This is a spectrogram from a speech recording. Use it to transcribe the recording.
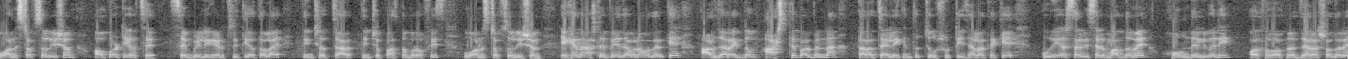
one stop solution অপরটি হচ্ছে সেম বিল্ডিং এর তৃতীয় তলায়, তিনশো চার, তিনশো পাঁচ নম্বর অফিস ওয়ান স্টপ সলিউশন এখানে আসলে পেয়ে যাবেন আমাদেরকে। আর যারা একদম আসতে পারবেন না, তারা চাইলে কিন্তু চৌষট্টি জেলা থেকে কুরিয়ার সার্ভিসের মাধ্যমে হোম ডেলিভারি অথবা আপনার জেলা সদরে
